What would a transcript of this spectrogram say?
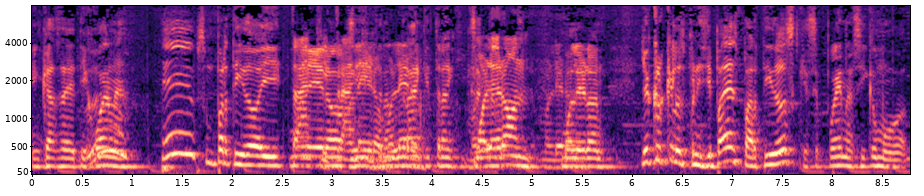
en casa de Tijuana. Eh, pues un partido ahí Tranqui, molero, tranqui, sí, molero. tranqui, tranqui. Molerón. Molerón. Yo creo que los principales partidos que se pueden así como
